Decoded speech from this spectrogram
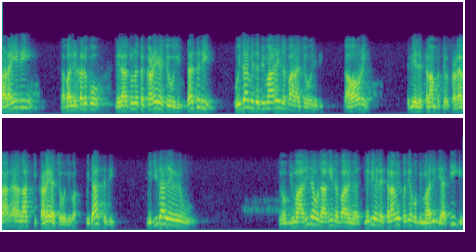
کړی دي د بعضې خلکو د لاسونو ته کړی اچولی دا څه دي وایي دا مې د بیمارۍ دپاره اچولی دي دا واورئ نبی علیہ السلام پسې یو سړی راغی هغه لاس کې کړی اچولي وه وي دا څه دي وي چې دا یو بیماری ده او د هغې دپاره مې نبی علیه السلام په دې خو بیماری زیاتېږي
